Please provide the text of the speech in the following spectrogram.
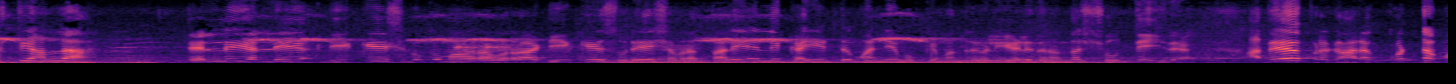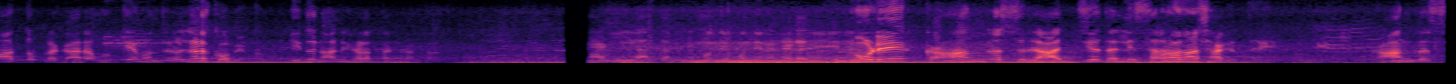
ಅಷ್ಟೇ ಅಲ್ಲ, ಡೆಲ್ಲಿಯಲ್ಲಿ ಡಿ ಕೆ ಶಿವಕುಮಾರ್ ಅವರ, ಡಿ ಕೆ ಸುರೇಶ್ ಅವರ ತಲೆಯಲ್ಲಿ ಕೈ ಇಟ್ಟು ಮಾನ್ಯ ಮುಖ್ಯಮಂತ್ರಿಗಳು ಹೇಳಿದರಂತ ಶುದ್ಧಿ ಇದೆ. ಅದೇ ಪ್ರಕಾರ, ಕೊಟ್ಟ ಮಾತು ಪ್ರಕಾರ ಮುಖ್ಯಮಂತ್ರಿಗಳು ನಡ್ಕೋಬೇಕು. ಇದು ನಾನು ಹೇಳತಕ್ಕಂಥದ್ದು ಮಾಡಲಿಲ್ಲ ಅಂತ ನಿಮ್ಮ ಮುಂದೆ ಮುಂದಿನ ನಡೆ, ಕಾಂಗ್ರೆಸ್ ರಾಜ್ಯದಲ್ಲಿ ಸರ್ವನಾಶ ಆಗುತ್ತೆ. ಕಾಂಗ್ರೆಸ್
